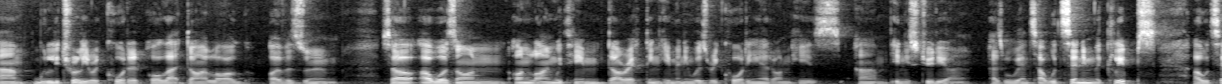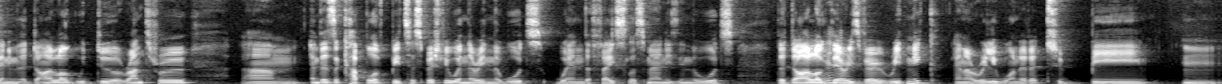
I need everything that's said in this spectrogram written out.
Um, we literally recorded all that dialogue over Zoom. So I was on online with him, directing him, and he was recording it on his um, in his studio as we went. So I would send him the clips, I would send him the dialogue. We'd do a run through, um, and there's a couple of bits, especially when they're in the woods, when the faceless man is in the woods. The dialogue Yeah. there is very rhythmic, and I really wanted it to be, mm,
